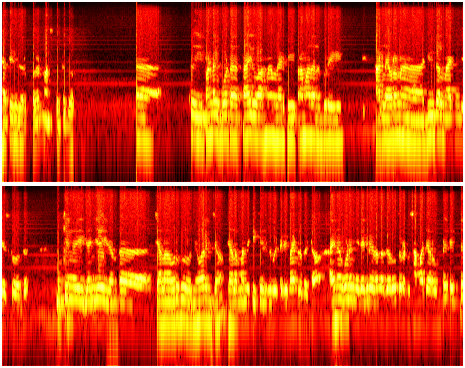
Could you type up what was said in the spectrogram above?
హ్యాపీగా జరుపుకోవాలని మనస్ఫూర్తిగా కోరుకుంటాం ఈ పండగ పూట తాగి వాహనాలు నడిపి ప్రమాదాలకు గురయ్యి అట్లా ఎవరన్నా జీవితాలు నాశనం చేసుకోవద్దు. ముఖ్యంగా ఈ గంజా ఇదంతా చాలా వరకు నివారించాం. చాలా మందికి కేసులు పెట్టి రిమైండ్లు పెట్టాం. అయినా కూడా మీ దగ్గర ఏదైనా జరుగుతున్నట్టు సమాచారం ఉంటే చెప్తే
